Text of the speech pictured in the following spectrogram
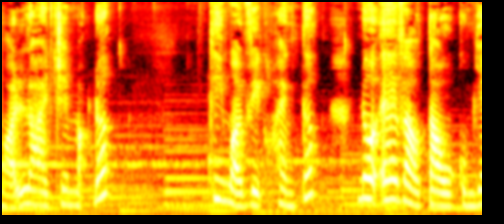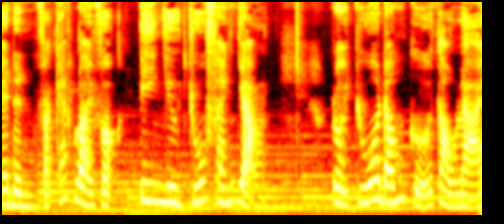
mọi loài trên mặt đất – khi mọi việc hoàn tất, Noe vào tàu cùng gia đình và các loài vật y như Chúa phán dặn. Rồi Chúa đóng cửa tàu lại.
